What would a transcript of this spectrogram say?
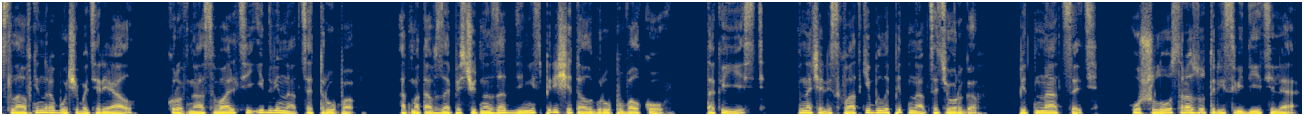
Славкин рабочий материал. Кровь на асфальте и 12 трупов. Отмотав запись чуть назад, Денис пересчитал группу волков. Так и есть. В начале схватки было 15 оргов. 15. Ушло сразу три свидетеля.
